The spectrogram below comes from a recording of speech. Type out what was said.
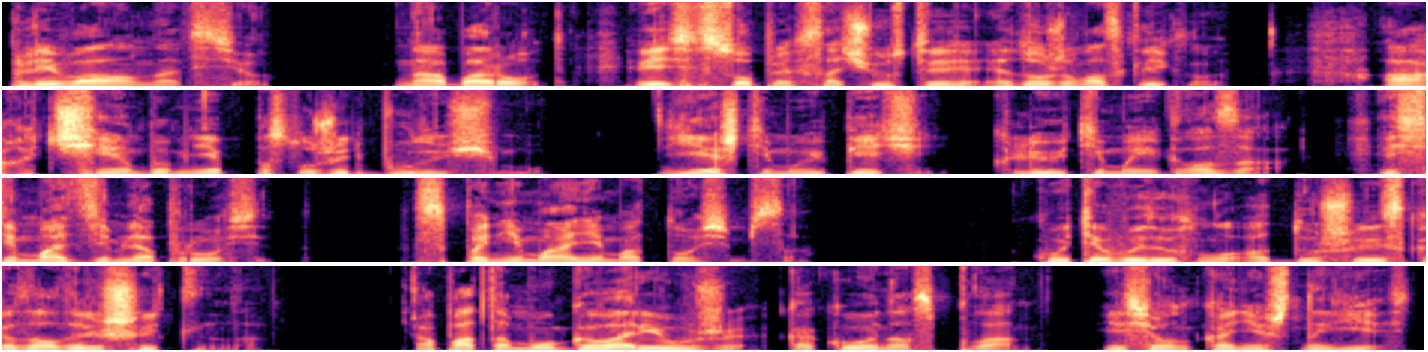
плевало на все. Наоборот, весь в соплях сочувствия я должен воскликнуть. Ах, чем бы мне послужить будущему? Ешьте мою печень, клюйте мои глаза, если мать-земля просит. С пониманием относимся. Котя выдохнул от души и сказал решительно. А потому говори уже, какой у нас план? Если он, конечно, есть.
